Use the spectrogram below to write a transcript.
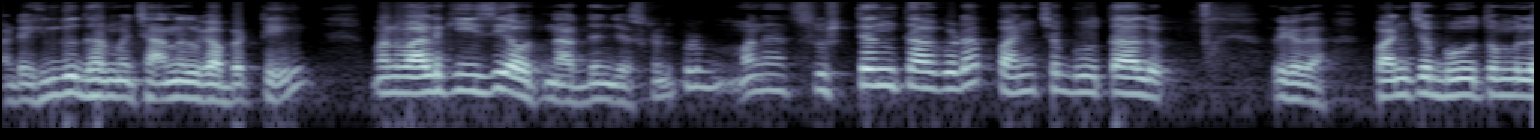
అంటే హిందూ ధర్మ ఛానల్ కాబట్టి మన వాళ్ళకి ఈజీ అవుతుంది అర్థం చేసుకుంటే. ఇప్పుడు మన సృష్టి అంతా కూడా పంచభూతాలు. అది కదా పంచభూతముల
